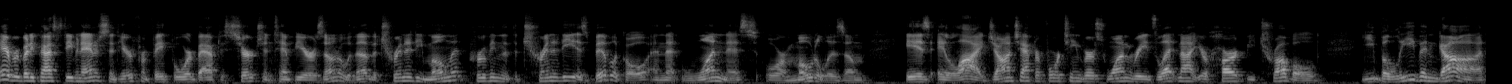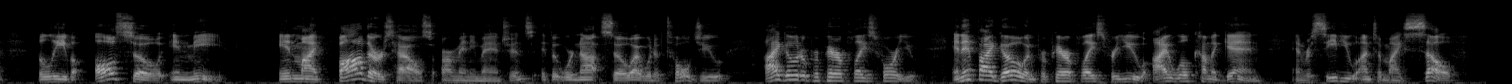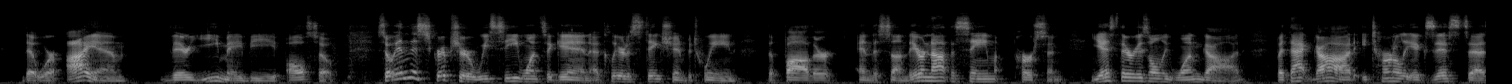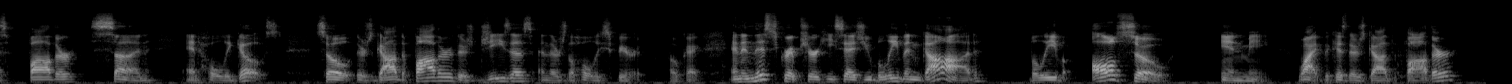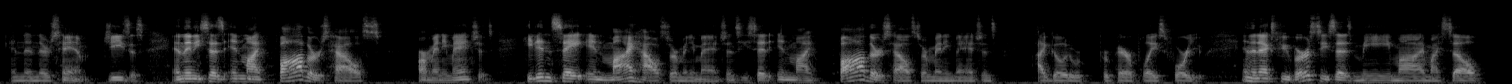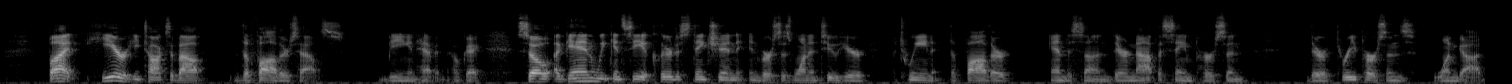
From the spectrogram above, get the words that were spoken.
Hey everybody, Pastor Steven Anderson here from Faithful Word Baptist Church in Tempe, Arizona with another Trinity moment proving that the Trinity is biblical and that oneness or modalism is a lie. John chapter 14 verse 1 reads, Let not your heart be troubled. Ye believe in God, believe also in me. In my Father's house are many mansions. If it were not so, I would have told you. I go to prepare a place for you. And if I go and prepare a place for you, I will come again and receive you unto myself that where I am, there ye may be also. So in this scripture, we see once again a clear distinction between the Father and the Son. They are not the same person. Yes, there is only one God, but that God eternally exists as Father, Son, and Holy Ghost. So there's God the Father, there's Jesus, and there's the Holy Spirit. Okay. And in this scripture, he says, You believe in God, believe also in me. Why? Because there's God the Father, and then there's him, Jesus. And then he says, In my Father's house are many mansions. He didn't say, In my house are many mansions. He said, In my Father's house are many mansions. I go to prepare a place for you. In the next few verses, he says, Me, my, myself. But here he talks about the Father's house being in heaven. Okay. So again, we can see a clear distinction in verses 1 and 2 here between the Father and the Son. They're not the same person. There are three persons, one God.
